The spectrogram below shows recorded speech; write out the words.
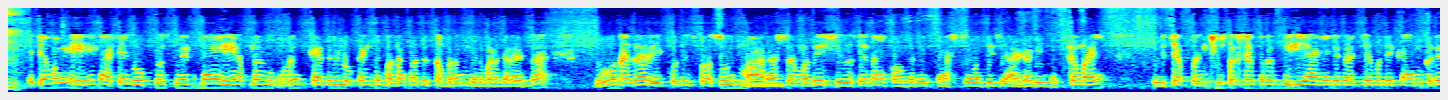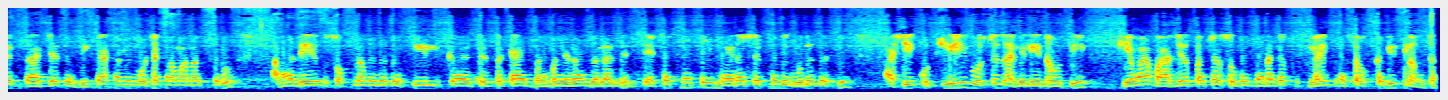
त्याच्यामुळे हे एक असे गोप्यस्फोट नाही हे आपलं उगच काहीतरी लोकांच्या मनामध्ये संभ्रम निर्माण करायचा. दोन हजार एकोणीसपासून महाराष्ट्रामध्ये शिवसेना काँग्रेस राष्ट्रवादीची आघाडी भक्कम आहे. पुढच्या पंचवीस वर्षापर्यंत ही आघाडी राज्यामध्ये काम करत राज्याचा विकास आम्ही मोठ्या प्रमाणात करू. आज हे स्वप्न बघत असतील त्याचं काय भ्रमनिर्माण झालं असेल त्याच्यातनं ते नैराश्यातमध्ये बोलत असतील अशी कुठलीही गोष्ट झालेली नव्हती. किंवा भाजपच्या सोबत जाण्याचा कुठलाही प्रस्ताव कधीच नव्हता.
